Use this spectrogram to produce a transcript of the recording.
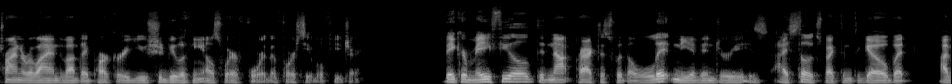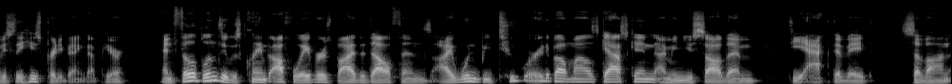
trying to rely on DeVante Parker, you should be looking elsewhere for the foreseeable future. Baker Mayfield did not practice with a litany of injuries. I still expect him to go, but obviously he's pretty banged up here. And Phillip Lindsay was claimed off waivers by the Dolphins. I wouldn't be too worried about Myles Gaskin. I mean, you saw them deactivate Salvon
